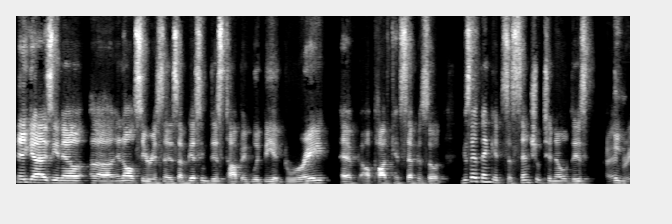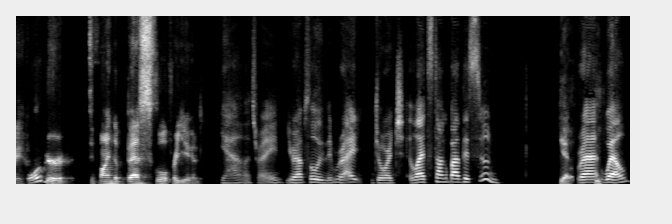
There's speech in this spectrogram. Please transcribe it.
Hey guys, you know, uh, in all seriousness, I'm guessing this topic would be a great ep- uh, podcast episode because I think it's essential to know this in order to find the best school for you. Yeah, that's right. You're absolutely right, George. Let's talk about this soon. Yeah. Ra- well,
